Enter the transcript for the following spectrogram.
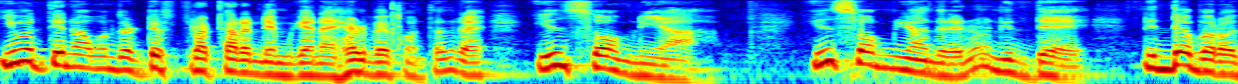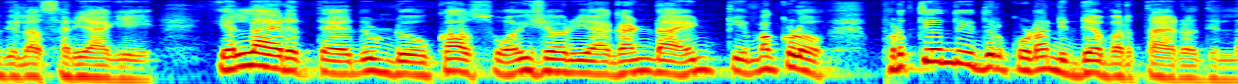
ಇವತ್ತಿನ ಒಂದು ಟಿಪ್ಸ್ ಪ್ರಕಾರ ನಿಮಗೆ ನಾನು ಹೇಳಬೇಕು ಅಂತಂದರೆ, ಇನ್ಸೋಮ್ನಿಯಾ. ಇನ್ಸೋಮ್ನಿಯಾ ಅಂದ್ರೇನು ನಿದ್ದೆ. ನಿದ್ದೆ ಬರೋದಿಲ್ಲ ಸರಿಯಾಗಿ. ಎಲ್ಲ ಇರುತ್ತೆ. ದುಡ್ಡು, ಕಾಸು, ಐಶ್ವರ್ಯ, ಗಂಡ, ಹೆಂಡತಿ, ಮಕ್ಕಳು, ಪ್ರತಿಯೊಂದು ಇದ್ರೂ ಕೂಡ ನಿದ್ದೆ ಬರ್ತಾ ಇರೋದಿಲ್ಲ.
